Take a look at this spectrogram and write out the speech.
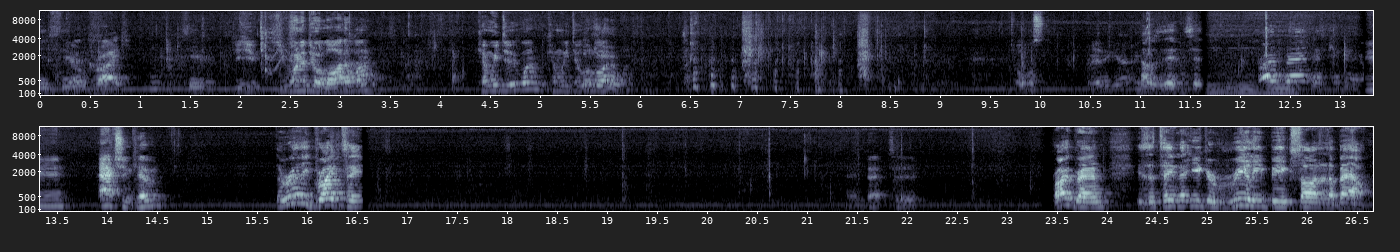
You serious? Great. Serious? Did you, do you want to do a lighter one? Can we do one? Can we do a lighter one? Awesome. Ready to go? That it. said- Program is kicking. And action, Kevin. The really great team. And back to. Programmed is a team that you can really be excited about.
